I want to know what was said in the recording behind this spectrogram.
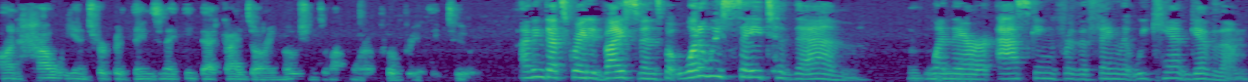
on how we interpret things and I think that guides our emotions a lot more appropriately too. I think that's great advice, Vince, but what do we say to them? When they're asking for the thing that we can't give them.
